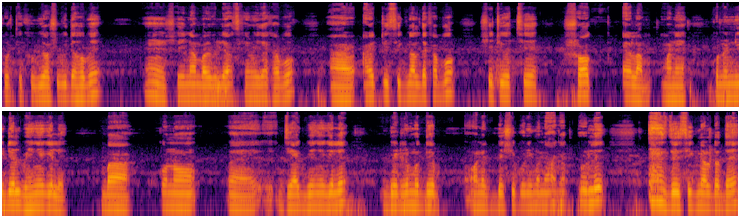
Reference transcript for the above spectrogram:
করতে খুবই অসুবিধা হবে হ্যাঁ সেই নাম্বারগুলি আজকে আমি দেখাবো। আর আরেকটি সিগনাল দেখাবো, সেটি হচ্ছে শক অ্যালার্ম মানে কোনো নিডেল ভেঙে গেলে বা কোনো জ্যাক ভেঙে গেলে বেডের মধ্যে অনেক বেশি পরিমাণে আঘাত করলে যে সিগন্যালটা দেয়,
